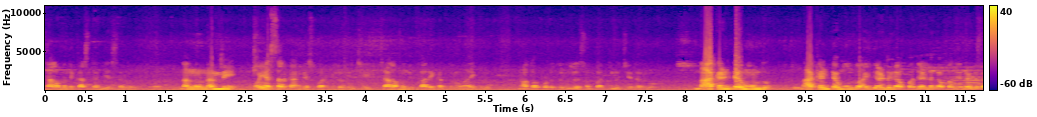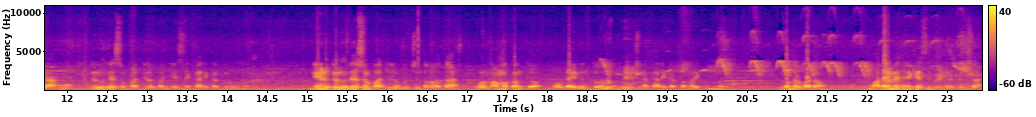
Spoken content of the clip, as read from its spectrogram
చాలామంది కష్టం చేశారు. నన్ను నమ్మి వైఎస్ఆర్ కాంగ్రెస్ పార్టీలో నుంచి చాలామంది కార్యకర్తలు నాయకులు నాతో పాటు తెలుగుదేశం పార్టీలో చేరారు. నాకంటే ముందు నాకంటే ముందు ఐదేళ్ళుగా పదేళ్ళుగా పదిహేనేళ్ళుగా తెలుగుదేశం పార్టీలో పనిచేసే కార్యకర్తలు ఉన్నారు. నేను తెలుగుదేశం పార్టీలోకి వచ్చిన తర్వాత ఓ నమ్మకంతో ఓ ధైర్యంతో ముందుకు వచ్చిన కార్యకర్త నాయకులు ఉన్నారు. ఇబ్బందులు పడ్డాం. మదన మీద ఎన్ని కేసులు పెట్టారు తెలుసా?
